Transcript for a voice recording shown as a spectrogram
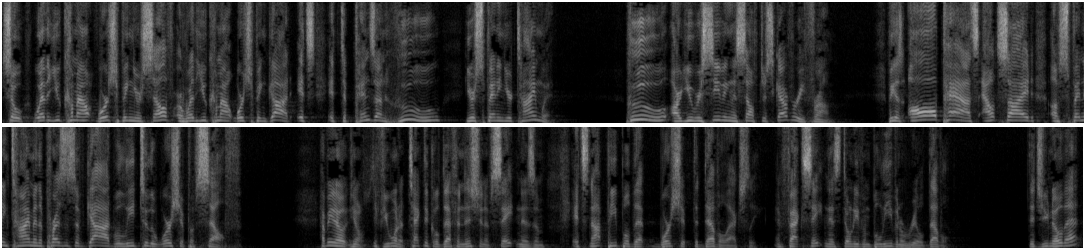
So whether you come out worshiping yourself or whether you come out worshiping God, it's it depends on who you're spending your time with. Who are you receiving the self-discovery from? Because all paths outside of spending time in the presence of God will lead to the worship of self. How many know, you know, if you want a technical definition of Satanism, it's not people that worship the devil, actually. In fact, Satanists don't even believe in a real devil. Did you know that?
